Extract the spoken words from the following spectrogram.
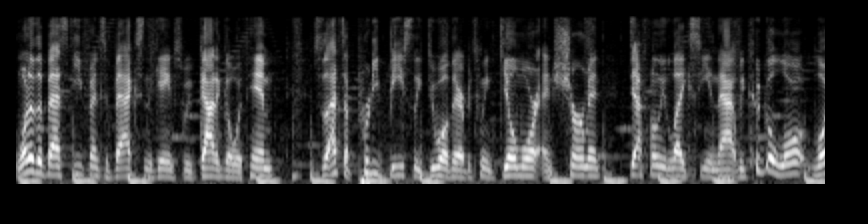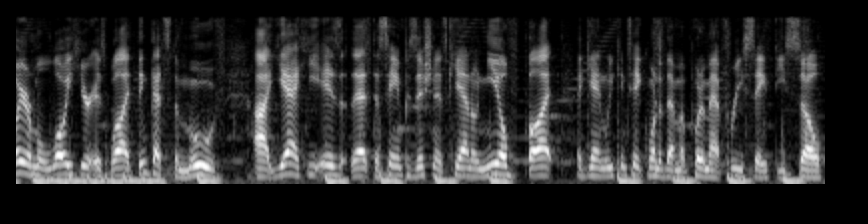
one of the best defensive backs in the game, so we've got to go with him. So that's a pretty beastly duo there between Gilmore and Sherman. Definitely like seeing that. We could go Lawyer Milloy here as well. I think that's the move. Uh, yeah, he is at the same position as Keanu Neal, but again, we can take one of them and put him at free safety. So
